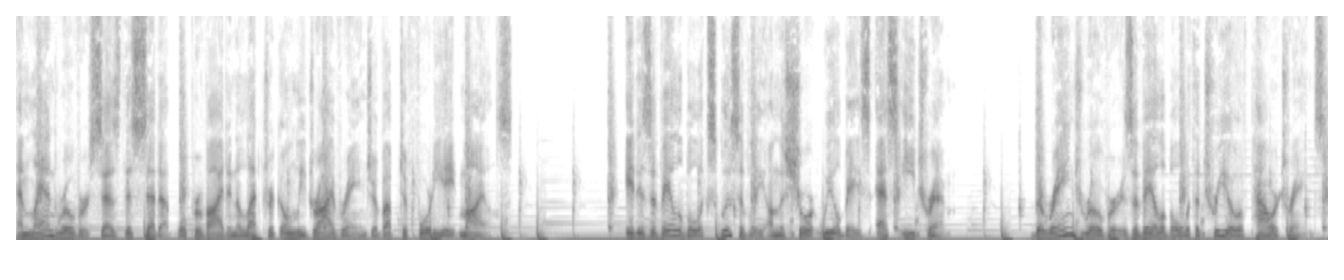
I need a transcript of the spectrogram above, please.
and Land Rover says this setup will provide an electric-only drive range of up to 48 miles. It is available exclusively on the short wheelbase SE trim. The Range Rover is available with a trio of powertrains,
